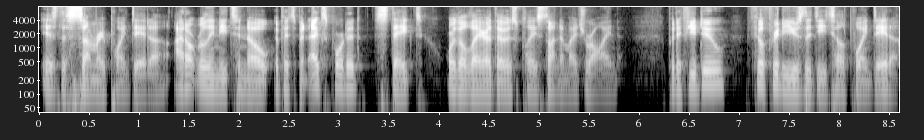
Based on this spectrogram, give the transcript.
is the summary point data. I don't really need to know if it's been exported, staked, or the layer that was placed on in my drawing. But if you do, feel free to use the detailed point data.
